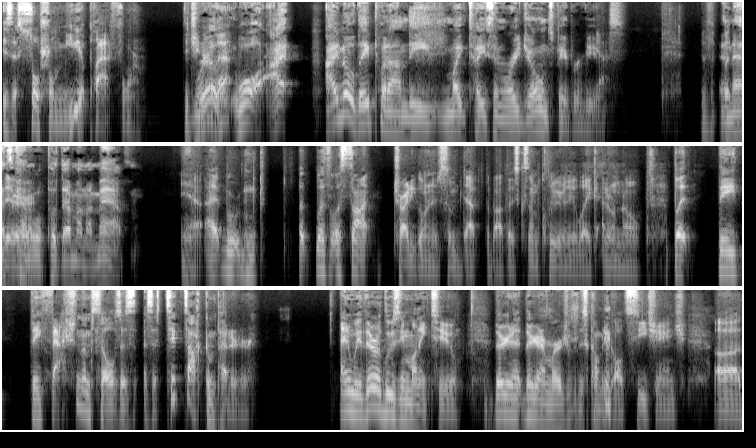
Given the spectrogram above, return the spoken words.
is a social media platform. Did you really? know that? Well, I I know they put on the Mike Tyson Roy Jones pay per view. Yes, but and that's kind of what put them on the map. Yeah, I, let's let's not try to go into some depth about this because I'm clearly like I don't know, but they they fashion themselves as as a TikTok competitor. Anyway, they're losing money too. They're gonna they're gonna merge with this company called SeaChange. Uh,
